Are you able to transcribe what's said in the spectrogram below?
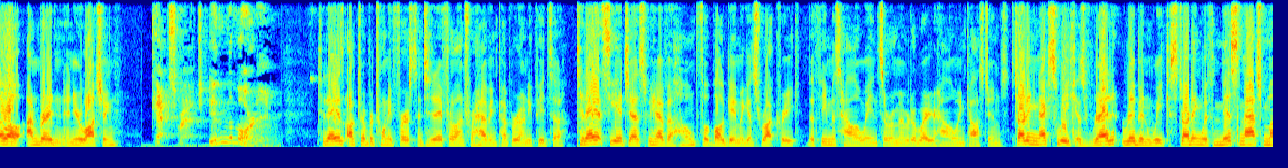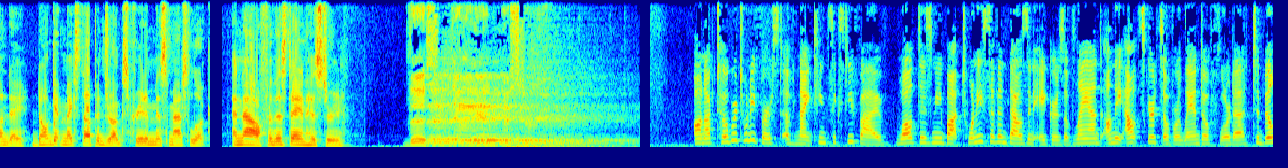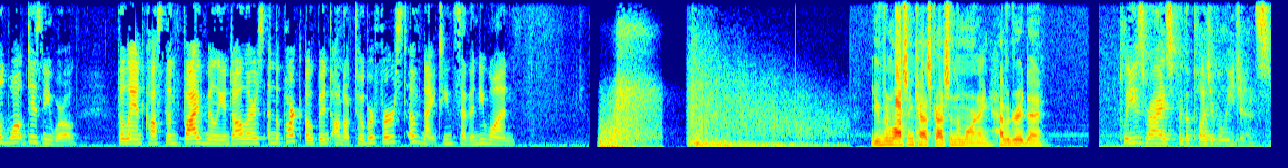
Oh, Hello, I'm Braden, and you're watching. Cat Scratch in the morning. Today is October 21st, and today for lunch we're having pepperoni pizza. Today at CHS we have a home football game against Rock Creek. The theme is Halloween, so remember to wear your Halloween costumes. Starting next week is Red Ribbon Week, starting with Mismatch Monday. Don't get mixed up in drugs, create a mismatched look. And now for this day in history. This day in history. On October 21st of 1965, Walt Disney bought 27,000 acres of land on the outskirts of Orlando, Florida to build Walt Disney World. The land cost them $5 million and the park opened on October 1st of 1971. You've been watching Cat Scratch in the morning. Have a great day. Please rise for the Pledge of Allegiance.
